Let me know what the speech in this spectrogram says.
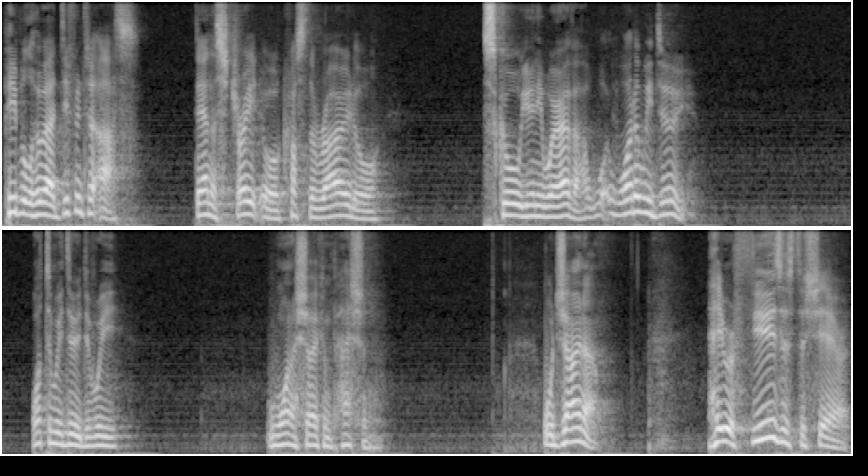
people who are different to us, down the street or across the road or school, uni, wherever, what, what do we do? What do we do? Do we want to show compassion? Well, Jonah, he refuses to share it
